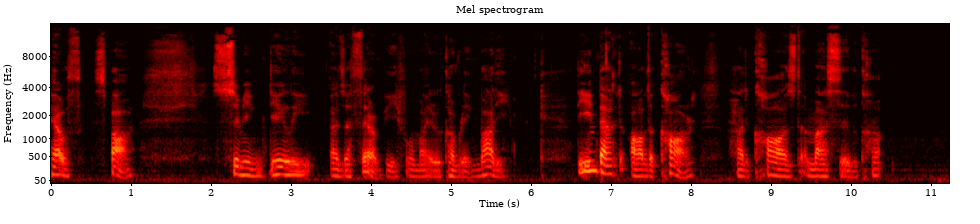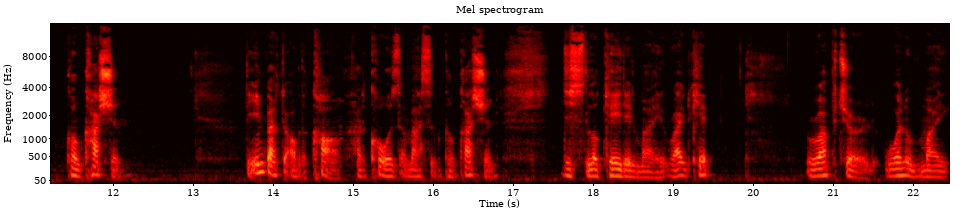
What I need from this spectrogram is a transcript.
health spa, swimming daily as a therapy for my recovering body. The impact of the car had caused a massive con- concussion. The impact of the car had caused a massive concussion, dislocated my right hip, ruptured one of my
